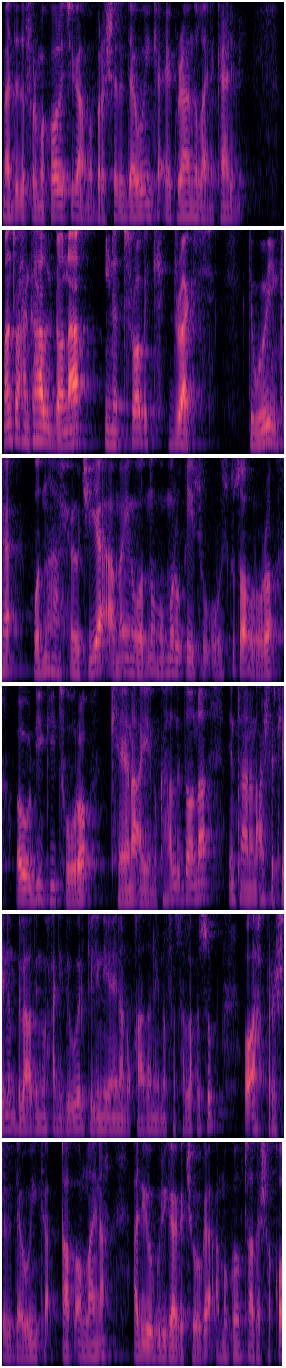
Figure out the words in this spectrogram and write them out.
maadada pharmacologyga ama barashada daawooyinka ee grand online academy. Maanta waxaan ka hadli doonaa inotropic drugs dawooyinka wadnaha xoojiya ama in wadnuhu muruqiisu uu isku soo ururo oo uu dhiiggii tuuro keena ayaynu ka hadli doonaa. Intaanan cashirkeenan bilaabin waxaan idin wargelinayaa inaanu qaadanayno fasallo cusub oo ah barashada daawooyinka qaab online ah. Adigoo gurigaaga jooga ama goobtaada shaqo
